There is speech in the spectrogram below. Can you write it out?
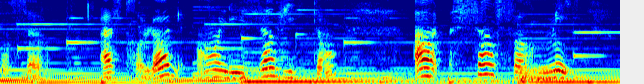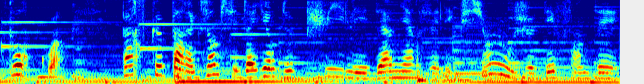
consoeurs astrologues en les invitant à s'informer. Pourquoi? Parce que par exemple, c'est d'ailleurs depuis les dernières élections où je défendais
